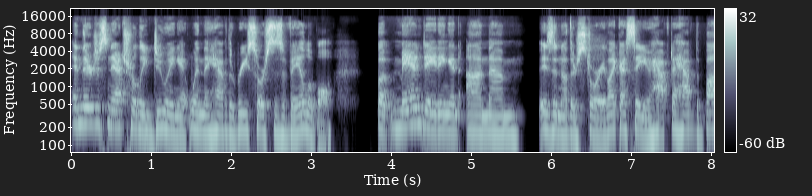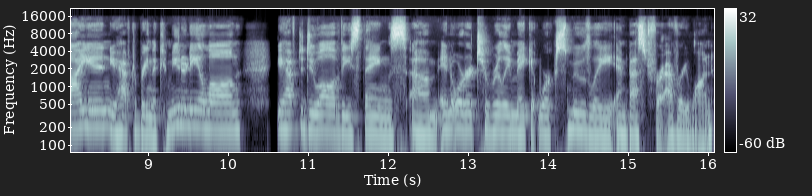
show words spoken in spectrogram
and they're just naturally doing it when they have the resources available but mandating it on them is another story. Like I say, you have to have the buy in, you have to bring the community along, you have to do all of these things um, in order to really make it work smoothly and best for everyone.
